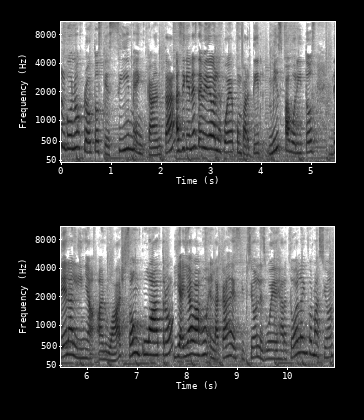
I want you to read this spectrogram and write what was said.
algunos productos que sí me encanta. Así que en este video les voy a compartir mis favoritos de la línea Unwash. Son cuatro y ahí abajo en la caja de descripción les voy a dejar toda la información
